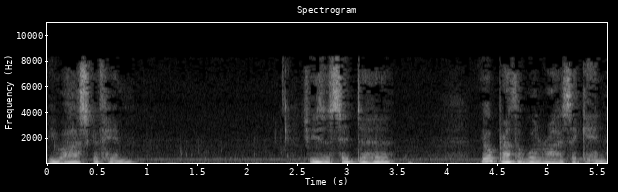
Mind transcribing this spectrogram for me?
you ask of him. Jesus said to her, Your brother will rise again.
